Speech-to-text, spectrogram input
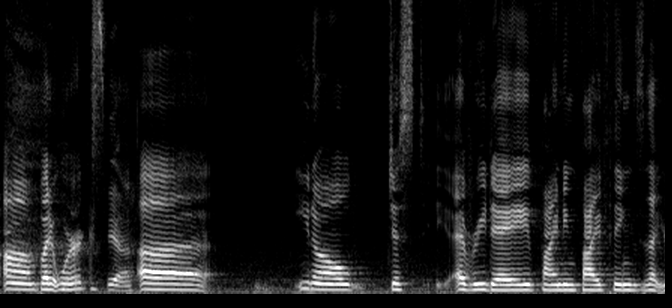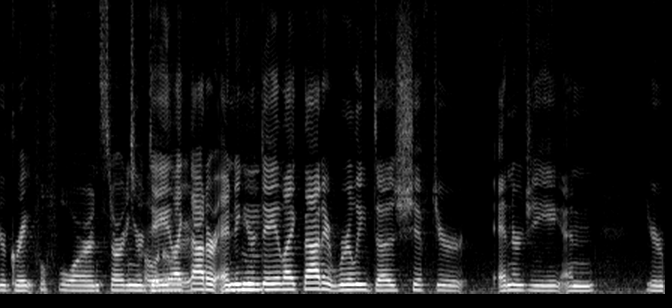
Um, but it works. Yeah. Uh, you know, just every day finding five things that you're grateful for and starting your day like that or ending Mm-hmm. your day like that, it really does shift your energy and you're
